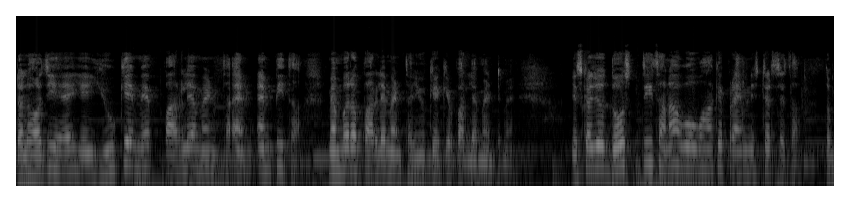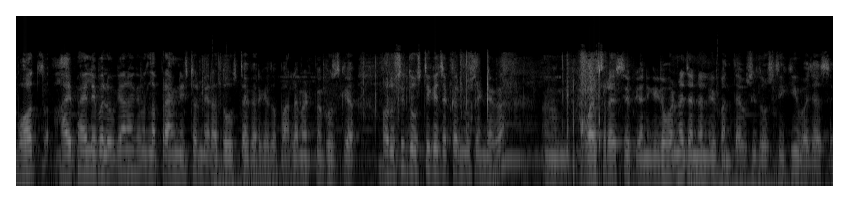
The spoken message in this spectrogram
डलहौजी है, ये यूके में पार्लियामेंट था, एम एमपी था मेंबर ऑफ़ पार्लियामेंट था यूके के पार्लियामेंट में। इसका जो दोस्ती था ना, वो वहाँ के प्राइम मिनिस्टर से था। तो बहुत हाई फाई लेवल हो गया ना कि मतलब प्राइम मिनिस्टर मेरा दोस्त है करके तो पार्लियामेंट में घुस गया। और उसी दोस्ती के चक्कर में उस इंडिया का वाइस रायशिप यानी कि गवर्नर जनरल भी बनता है, उसी दोस्ती की वजह से।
